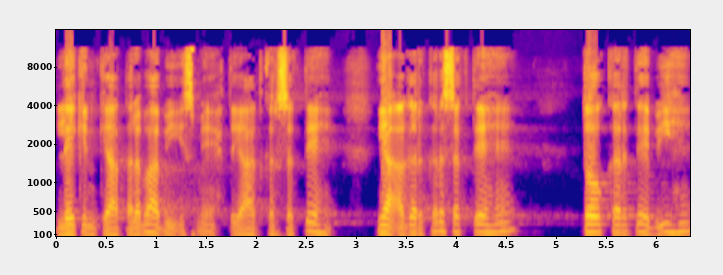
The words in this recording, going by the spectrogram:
لیکن کیا طلبہ بھی اس میں احتیاط کر سکتے ہیں؟ یا اگر کر سکتے ہیں، تو کرتے بھی ہیں۔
